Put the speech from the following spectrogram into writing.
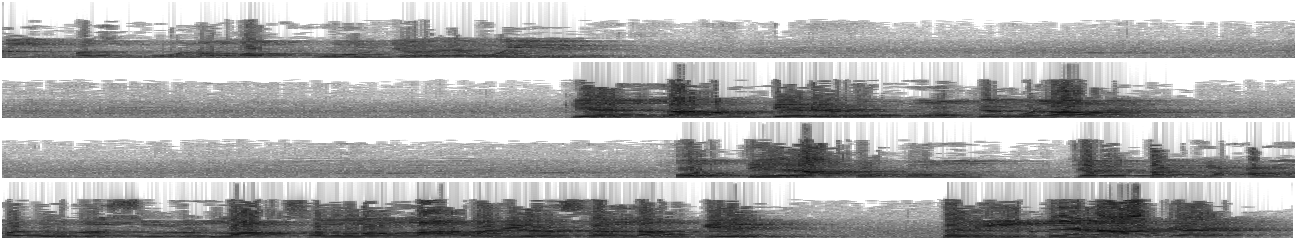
نہیں، مضمون و مفہوم جو ہے وہ یہ ہے۔ کہ اللہ ہم تیرے حکموں کے غلام ہیں۔ اور تیرا حکم جب تک محمد رسول اللہ صلی اللہ علیہ وسلم کے طریقے نہ آ جائیں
